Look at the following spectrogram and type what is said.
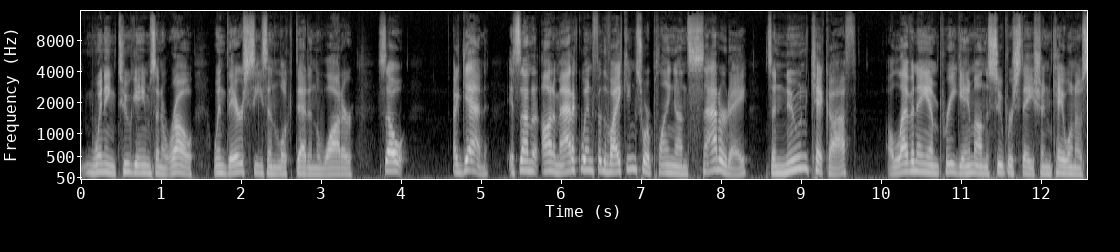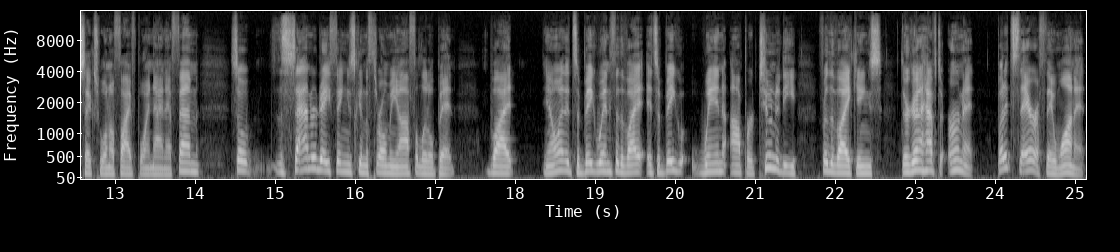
winning two games in a row when their season looked dead in the water. So, again, it's not an automatic win for the Vikings, who are playing on Saturday. It's a noon kickoff, 11 a.m. pregame on the Superstation, K106, 105.9 FM. So the Saturday thing is going to throw me off a little bit, but you know what? It's a big win for the Vi- It's a big win opportunity for the Vikings. They're going to have to earn it, but it's there if they want it.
